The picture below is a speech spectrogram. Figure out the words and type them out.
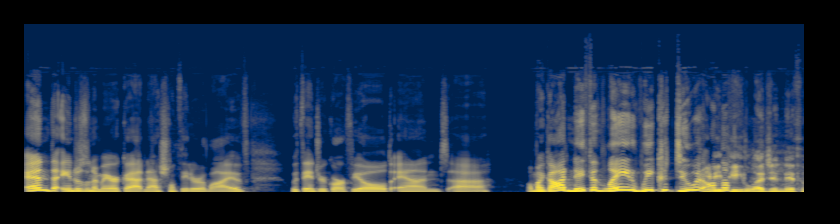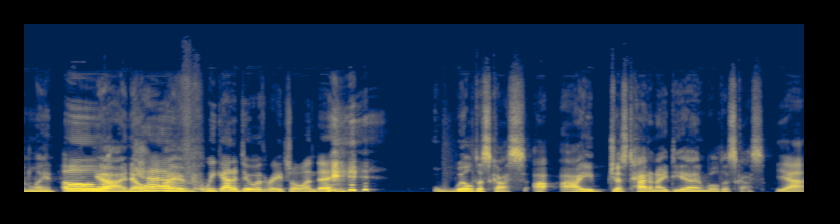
And the Angels in America at National Theater Live with Andrew Garfield and uh oh my god, Nathan Lane. We could do it on the ADP legend Nathan Lane. Oh Yeah, I know. Kev, I've- we gotta do it with Rachel one day. We'll discuss. I, I just had an idea and we'll discuss. yeah.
